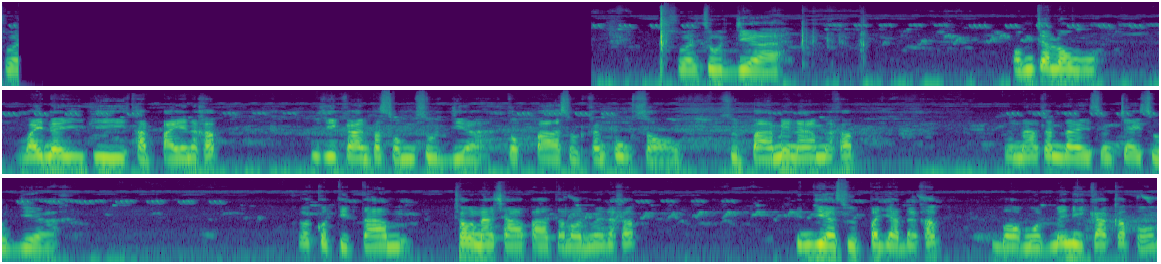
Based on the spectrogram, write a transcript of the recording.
ส่วน ส่วนสูตรเหยื่อ ผมจะลงไว้ใน EP ถัดไปนะครับ วิธีการผสมสูตรเหยื่อตกปลาสูตรคันทุ่งสองสูตรปลาแม่น้ำนะครับนาท่านใดสนใจสูตรเหยื่อก็กดติดตามช่องนาชาพาตลอดไว้นะครับ เป็นเหยื่อสูตรประหยัดนะครับ บอกหมดไม่มีกักครับผม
